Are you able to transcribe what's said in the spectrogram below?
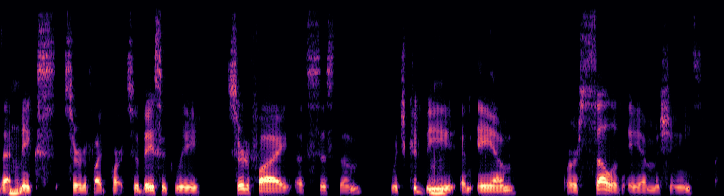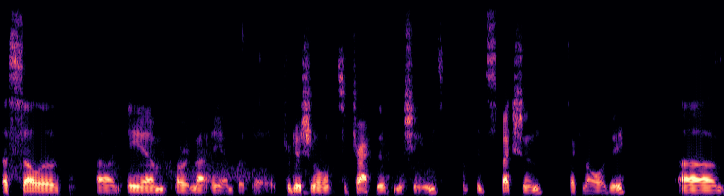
that mm-hmm. makes certified parts. So basically, certify a system, which could be mm-hmm. an AM or a cell of AM machines, a cell of um, AM or not AM, but uh, traditional subtractive machines, inspection technology, um,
